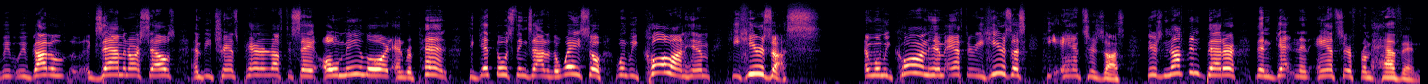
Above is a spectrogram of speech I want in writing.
We've, we've got to examine ourselves and be transparent enough to say, Oh, me, Lord, and repent to get those things out of the way. So when we call on Him, He hears us. And when we call on him after he hears us, he answers us. There's nothing better than getting an answer from heaven.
